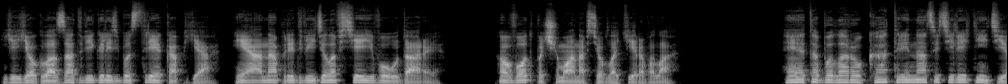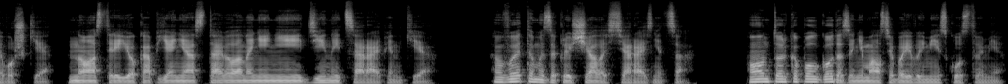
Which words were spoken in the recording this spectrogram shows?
Ее глаза двигались быстрее копья, и она предвидела все его удары. Вот почему она все блокировала. Это была рука 13-летней девушки, но острие копья не оставило на ней ни единой царапинки. В этом и заключалась вся разница. Он только полгода занимался боевыми искусствами.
